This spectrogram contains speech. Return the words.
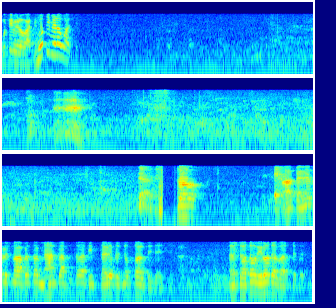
મોતી મેળવવા છે. મોતી મેળવવા છે. આ ત્રણેય પ્રશ્નો આપણે તો જ્ઞાન પ્રાપ્ત થવાથી ત્રણેય પ્રશ્નો સોલ્વ થઈ જાય છે. અને ચોથો વિરોધાભાસ છે પ્રશ્ન.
